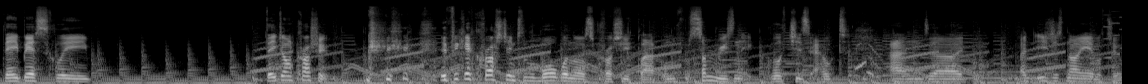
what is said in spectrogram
they basically they don't crush you. if you get crushed into the wall on those crushy platforms, for some reason it glitches out, and uh, you're just not able to.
